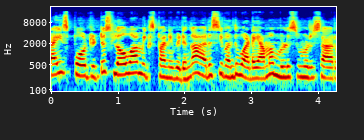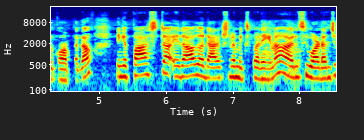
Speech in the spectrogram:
ரைஸ் போட்டுட்டு ஸ்லோவாக மிக்ஸ் பண்ணி விடுங்க. அரிசி வந்து உடையாமல் முழுசு முழுசாக இருக்கும் அப்போ தான் நீங்கள் ஃபாஸ்ட்டாக ஏதாவது ஒரு டேரெக்ஷனில் மிக்ஸ் பண்ணிங்கன்னா அரிசி உடஞ்சி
